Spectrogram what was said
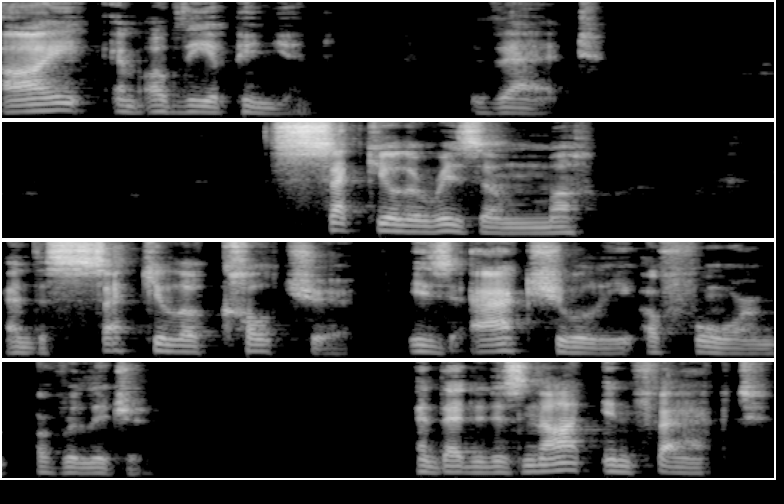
I am of the opinion that secularism and the secular culture is actually a form of religion. And that it is not, in fact,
